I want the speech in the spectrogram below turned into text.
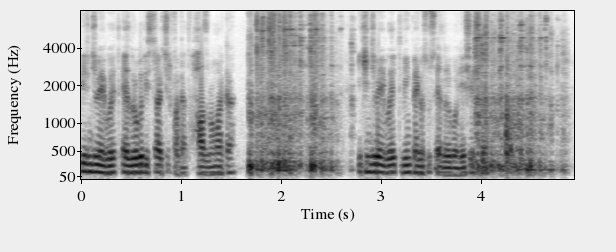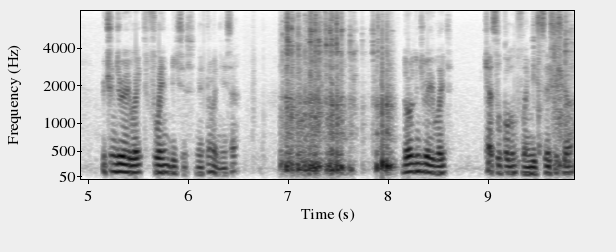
Birinci Beyblade Eldorado Destructor fakat Hasbro marka. İkinci Beyblade Wing Pegasus ile eşleşti. Üçüncü Beyblade Flame Beasts netlemedi neyse. Dördüncü Beyblade Castle Cold'un Flame Beasts eşleşiyor.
